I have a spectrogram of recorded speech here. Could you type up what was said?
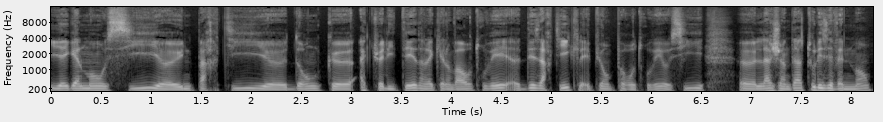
Il y a également aussi euh, une partie donc actualité dans laquelle on va retrouver des articles et puis on peut retrouver aussi euh, l'agenda, tous les événements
